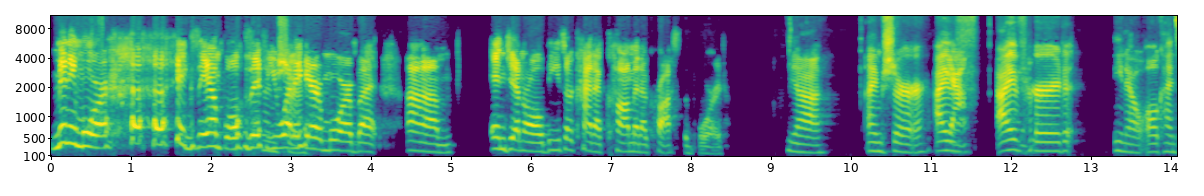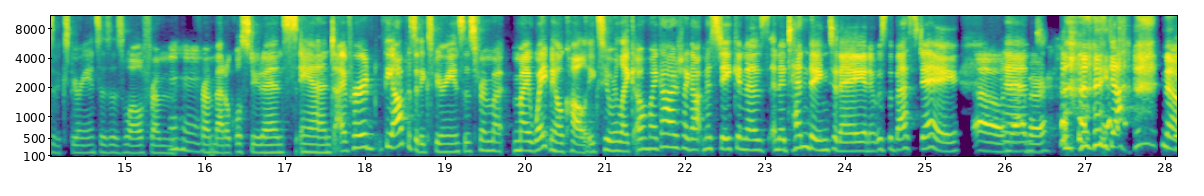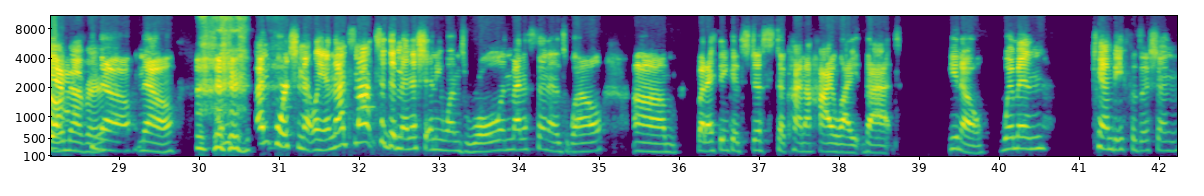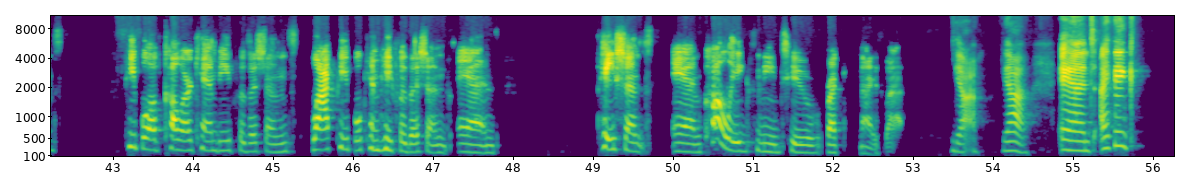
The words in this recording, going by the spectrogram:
many more examples if I'm you sure. want to hear more, but um, in general, these are kind of common across the board. Yeah, I'm sure. I've yeah. I've heard you know all kinds of experiences as well from mm-hmm. from medical students. And i've heard the opposite experiences from my, my, white male colleagues who were like oh my gosh i got mistaken as an attending today and it was the best day. Oh and, never. yeah no yeah, never. no no. Unfortunately and that's not to diminish anyone's role in medicine as well um, but i think it's just to kind of highlight that you know women can be physicians people of color can be physicians, Black people can be physicians, and patients and colleagues need to recognize that. Yeah, yeah. And I think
